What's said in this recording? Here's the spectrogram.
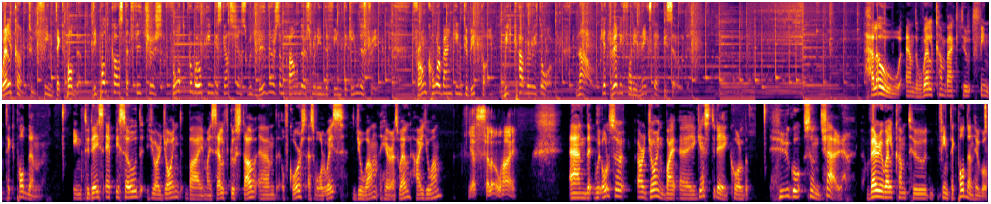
Welcome to FinTech Podden, the podcast that features thought provoking discussions with leaders and founders within the fintech industry. From core banking to Bitcoin, we cover it all. Now, get ready for the next episode. Hello, and welcome back to FinTech Podden. In today's episode, you are joined by myself, Gustav, and of course, as always, Johan here as well. Hi, Johan. Yes, hello, hi. And we also are joined by a guest today called Hugo Sundkjær. Very welcome to FinTech Podden, Hugo.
